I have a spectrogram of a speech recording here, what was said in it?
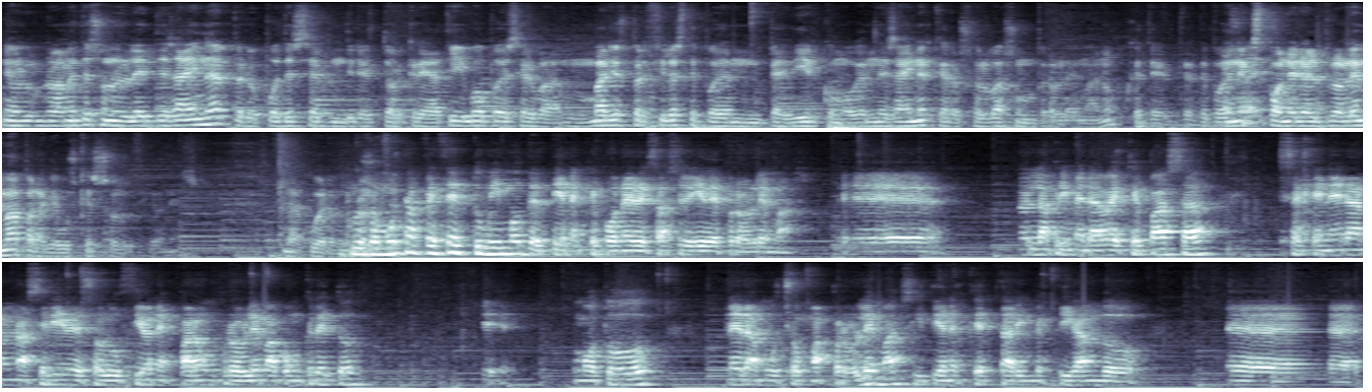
Normalmente son un lead designer, pero puede ser un director creativo, puede ser varios perfiles te pueden pedir como game designer que resuelvas un problema, ¿no? Que te, te, te pueden Eso exponer es. el problema para que busques soluciones. De acuerdo. Incluso muchas veces tú mismo te tienes que poner esa serie de problemas. Eh, no es la primera vez que pasa, se generan una serie de soluciones para un problema concreto. como todo, genera muchos más problemas y tienes que estar investigando eh, eh,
